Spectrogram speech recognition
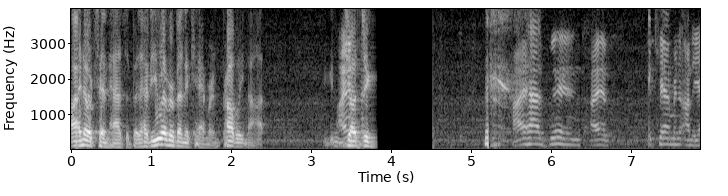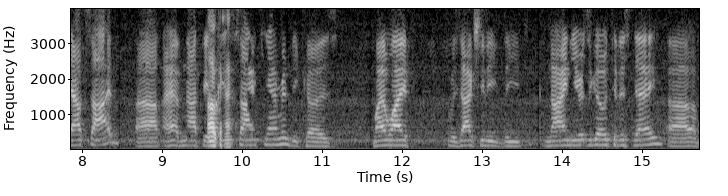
I know Tim has it, but have you ever been to Cameron? Probably not. I Judging, I have been. I have Cameron on the outside. Uh, I have not been Okay. inside Cameron because my wife was actually the, the nine years ago to this day uh, of,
